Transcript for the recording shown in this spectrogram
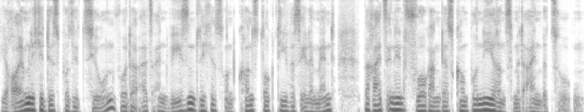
Die räumliche Disposition wurde als ein wesentliches und konstruktives Element bereits in den Vorgang des Komponierens mit einbezogen.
